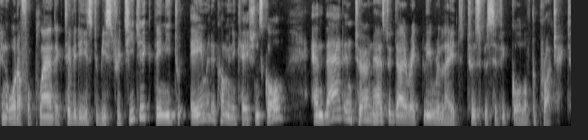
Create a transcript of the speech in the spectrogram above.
In order for planned activities to be strategic, they need to aim at a communications goal, and that in turn has to directly relate to a specific goal of the project.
